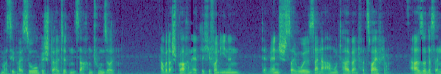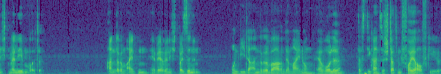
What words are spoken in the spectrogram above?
was sie bei so gestalteten Sachen tun sollten. Aber da sprachen etliche von ihnen, der Mensch sei wohl seiner Armut halber in Verzweiflung also dass er nicht mehr leben wollte. Andere meinten, er wäre nicht bei Sinnen, und wieder andere waren der Meinung, er wolle, dass die ganze Stadt in Feuer aufgehe,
